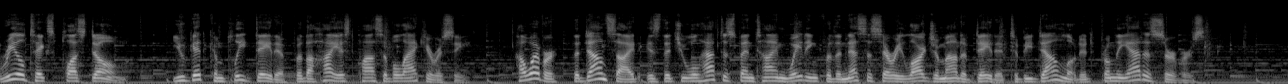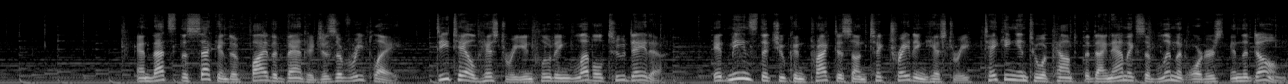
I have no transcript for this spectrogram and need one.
Realtix plus DOM. You get complete data for the highest possible accuracy. However, the downside is that you will have to spend time waiting for the necessary large amount of data to be downloaded from the ATAS servers. And that's the second of five advantages of replay. Detailed history including level 2 data. It means that you can practice on tick trading history taking into account the dynamics of limit orders in the DOM.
